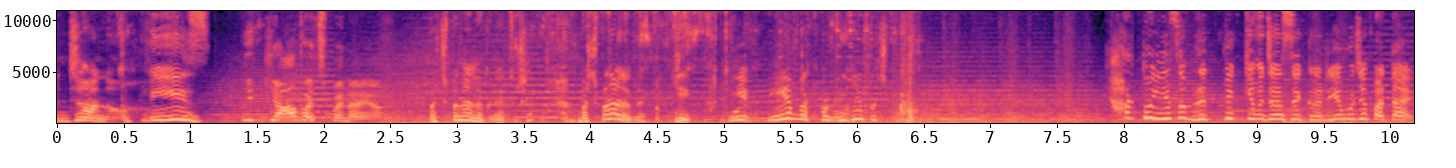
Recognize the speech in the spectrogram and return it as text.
मत जाना प्लीज़ ये क्या बचपन यार? बचपना लग रहा है तुझे? बचपना लग रहा है? ये ये ये बचपना ये बचपना। यार तो ये सब ऋत्विक की वजह से कर रही है मुझे पता है।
